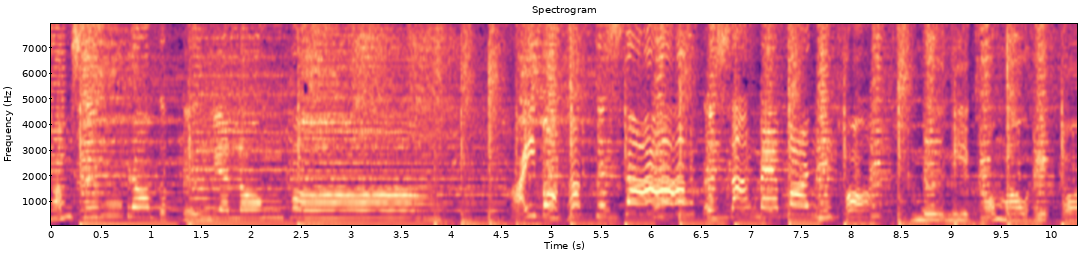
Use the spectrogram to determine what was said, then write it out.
ทำซึ้งพร้อมกับดึงเบียร์ลงคอให้บอกหักก็สร้างก็สร้างแม่มันพอมือนี้ขอเมาให้พอ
